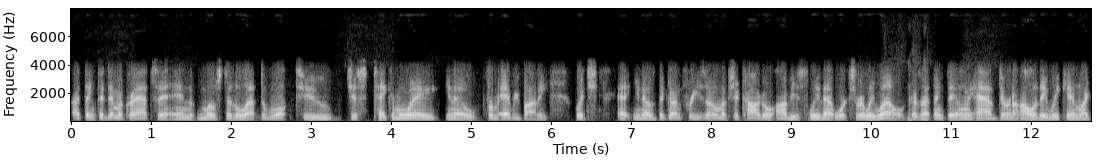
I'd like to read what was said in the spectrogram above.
I think the Democrats and most of the left want to just take them away, you know, from everybody. Which uh, you know the gun-free zone of Chicago, obviously that works really well because I think they only have during a holiday weekend like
